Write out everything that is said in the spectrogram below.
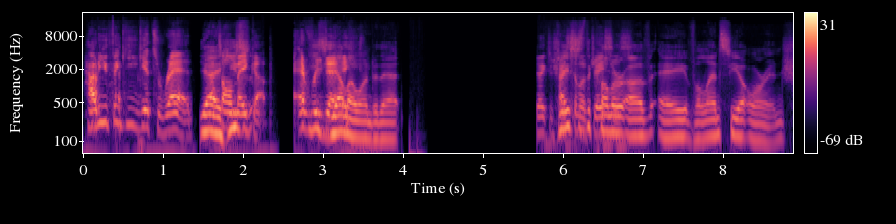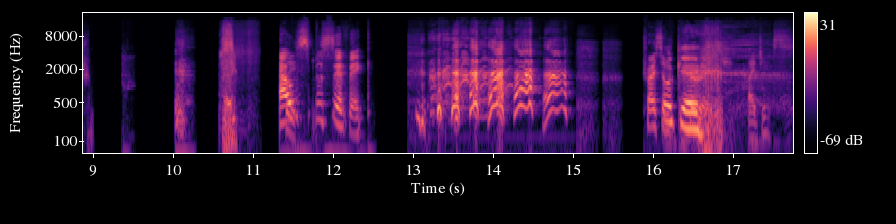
How do you think he gets red? Yeah, That's all he's- makeup every day. He's yellow under that. you like to try Jeice some is of the Jeice's. color of a Valencia orange. How Please. specific? Try some Okay. courage by Jeice.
